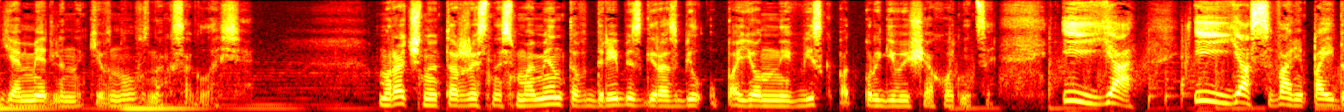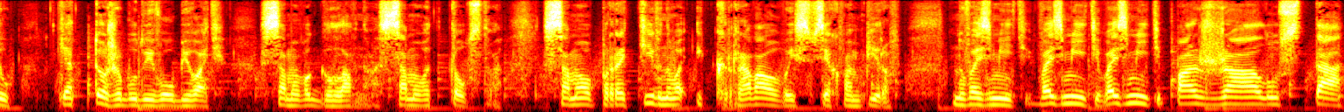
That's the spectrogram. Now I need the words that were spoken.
Я медленно кивнул в знак согласия. Мрачную торжественность момента в дребезги разбил упоенный виск подпрыгивающей охотницы. «И я! И я с вами пойду! Я тоже буду его убивать! Самого главного, самого толстого, самого противного и кровавого из всех вампиров! Ну возьмите, возьмите, возьмите, пожалуйста!»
